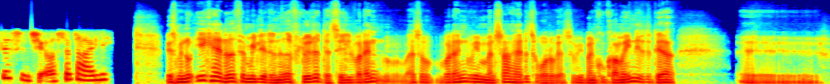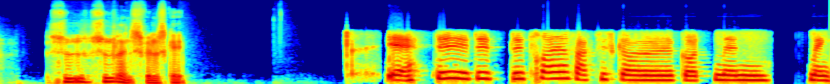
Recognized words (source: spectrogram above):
det synes jeg også er dejligt. hvis man nu ikke havde noget familie dernede og flyttet dertil, hvordan, altså, hvordan vil man så have det, tror du? Altså, vil man kunne komme ind i det der øh, syd, sydlandsfællesskab? Ja, det, det, det tror jeg faktisk øh, godt, man, man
